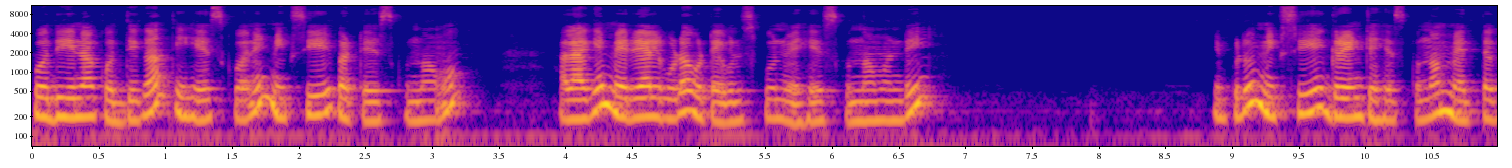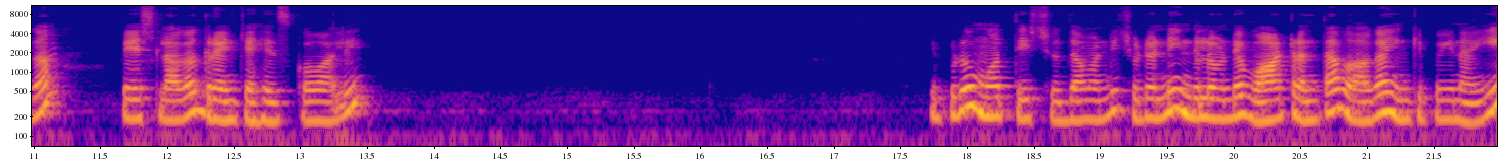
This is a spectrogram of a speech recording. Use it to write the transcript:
పుదీనా కొద్దిగా తీసేసుకొని మిక్సీ పట్టేసుకుందాము. అలాగే మిరియాలు కూడా ఒక టేబుల్ స్పూన్ వేసేసుకుందామండి. ఇప్పుడు మిక్సీ గ్రైండ్ చేసేసుకుందాం. మెత్తగా పేస్ట్ లాగా గ్రైండ్ చేసేసుకోవాలి. ఇప్పుడు మూత తీసి చూద్దామండి. చూడండి ఇందులో ఉండే వాటర్ అంతా బాగా ఇంకిపోయినాయి.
